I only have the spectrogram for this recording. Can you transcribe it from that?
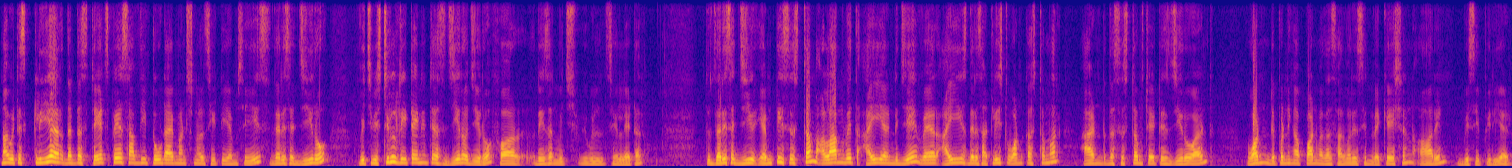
Now, it is clear that the state space of the two dimensional CTMC is there is a 0 which we still retain it as 0 0 for reason which we will say later. So, there is a G empty system along with i and j where i is there is at least one customer and the system state is 0 and one depending upon whether server is in vacation or in busy period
